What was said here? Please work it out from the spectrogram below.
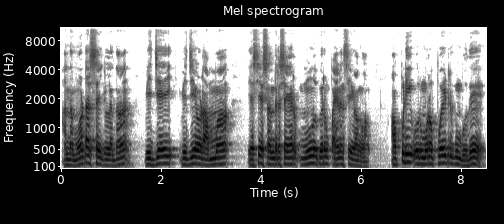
அந்த மோட்டார் சைக்கிளில் தான் விஜய் விஜயோட அம்மா எஸ் ஏ சந்திரசேகர் மூணு பேரும் பயணம் செய்வாங்களாம். அப்படி ஒரு முறை போயிட்டு இருக்கும்போது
